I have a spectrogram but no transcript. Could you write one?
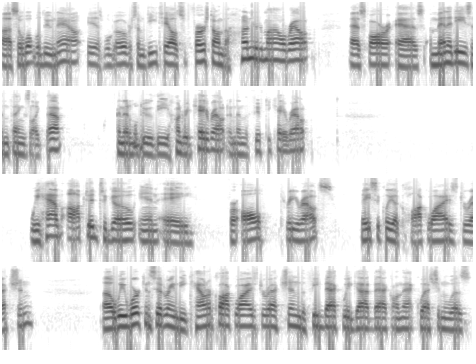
Uh, so what we'll do now is we'll go over some details first on the 100 mile route as far as amenities and things like that. And then we'll do the 100K route and then the 50K route. We have opted to go in a, for all three routes, basically a clockwise direction. Uh, we were considering the counterclockwise direction. The feedback we got back on that question was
